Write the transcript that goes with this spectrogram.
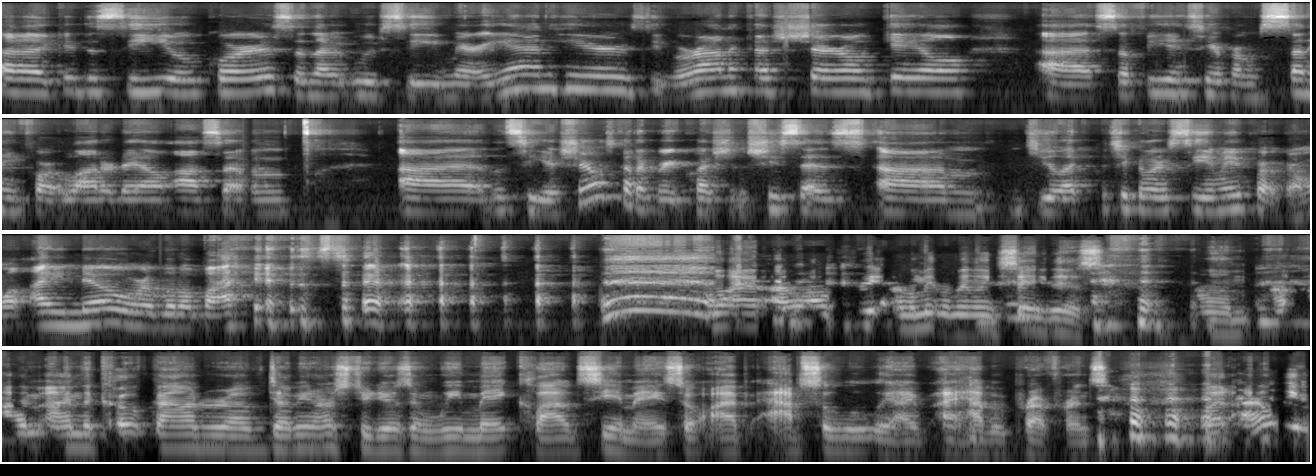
Uh, good to see you, of course. And then we see Marianne here, we see Veronica, Cheryl, Gail. Uh, Sophia is here from sunny Fort Lauderdale. Awesome. Uh, let's see here. Cheryl's got a great question. She says, um, "Do you like a particular CMA program?" Well, I know we're a little biased. Well, I, say, let, me, let me say this. Um, I'm, I'm, the co-founder of W+R Studios, and we make cloud CMA. So I absolutely I, I have a preference, but I only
